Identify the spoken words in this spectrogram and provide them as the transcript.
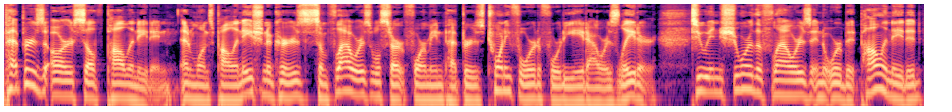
Peppers are self pollinating, and once pollination occurs, some flowers will start forming peppers 24 to 48 hours later. To ensure the flowers in orbit pollinated,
